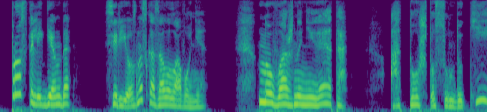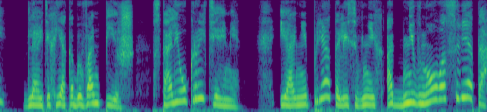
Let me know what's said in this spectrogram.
— просто легенда», — серьезно сказала Лавония. «Но важно не это, а то, что сундуки для этих якобы вампирш — стали укрытиями, и они прятались в них от дневного света.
